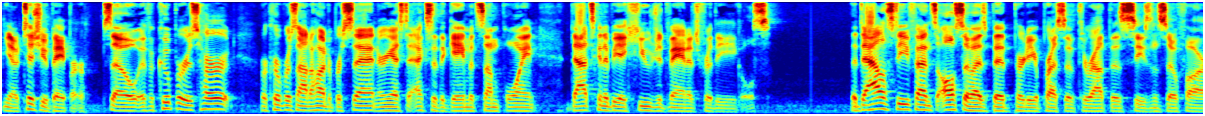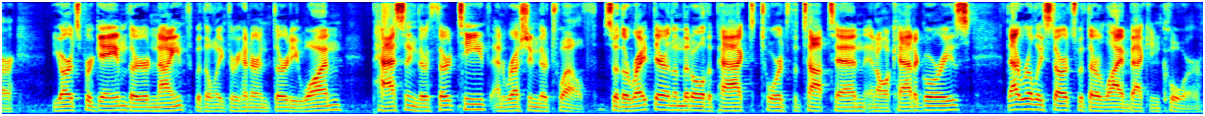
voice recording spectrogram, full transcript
you know tissue paper. So if a Cooper is hurt or Cooper's not 100% or he has to exit the game at some point, that's going to be a huge advantage for the Eagles. The Dallas defense also has been pretty impressive throughout this season so far. Yards per game, they're ninth with only 331. Passing, they're 13th, and rushing, they're 12th. So they're right there in the middle of the pack towards the top 10 in all categories. That really starts with their linebacking corps.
